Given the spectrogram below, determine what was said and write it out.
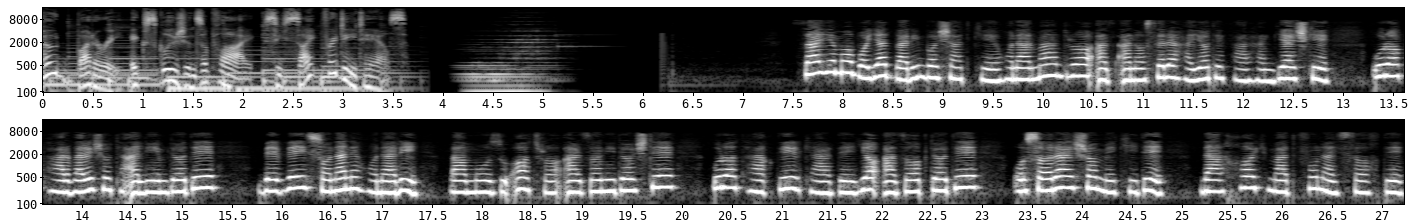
Code BUTTERY. Exclusions apply. See site for details. سعی ما باید بر این باشد که هنرمند را از عناصر حیات فرهنگیش که او را پرورش و تعلیم داده به وی سنن هنری و موضوعات را ارزانی داشته او را تقدیر کرده یا عذاب داده اصارش را مکیده در خاک مدفونش ساخته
